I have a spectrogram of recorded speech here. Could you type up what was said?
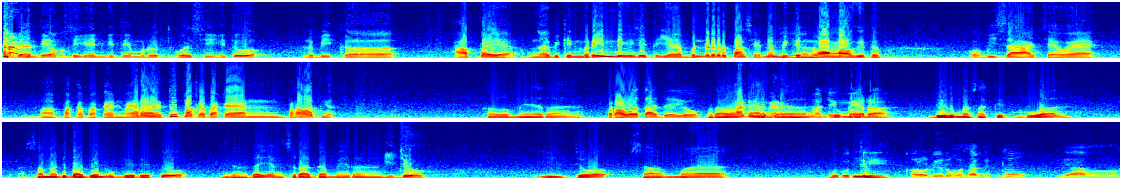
ganti oksigen gitu ya menurut gue sih. Itu lebih ke apa ya nggak bikin merinding sih itu. Ya bener pasiennya bikin Iya. longo gitu. Kok bisa cewek pakai pakaian merah itu pakai pakaian perawat nggak? Kalau merah perawat ada yo perawat Ada ada, yang merah, ada yang merah. di rumah sakit gua sama di bagian UGD tuh nggak ada yang seragam merah. Hijau? Hijau sama putih, putih. Kalau di rumah sakit tuh yang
